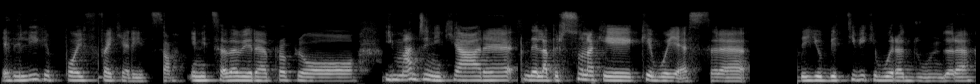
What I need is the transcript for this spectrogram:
ed è lì che poi fai chiarezza, inizi ad avere proprio immagini chiare della persona che, che vuoi essere, degli obiettivi che vuoi raggiungere.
